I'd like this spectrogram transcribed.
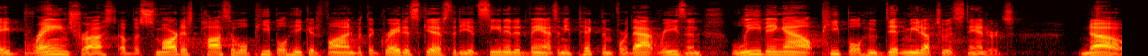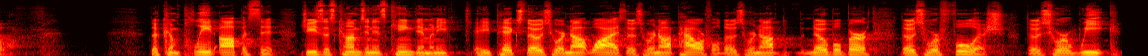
a brain trust of the smartest possible people he could find with the greatest gifts that he had seen in advance. And he picked them for that reason, leaving out people who didn't meet up to his standards. No. The complete opposite. Jesus comes in his kingdom and he, he picks those who are not wise, those who are not powerful, those who are not noble birth, those who are foolish, those who are weak,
